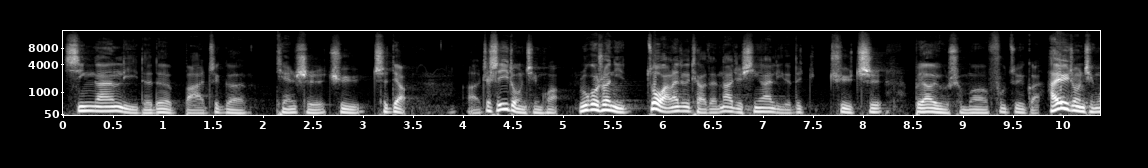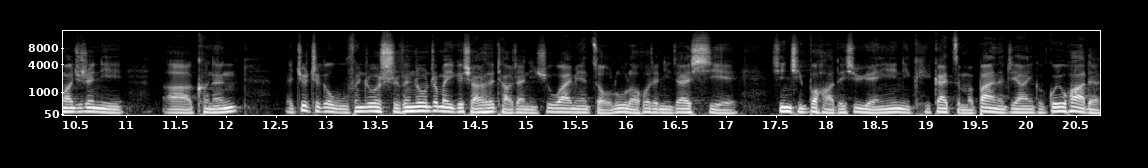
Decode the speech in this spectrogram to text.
心安理得的把这个甜食去吃掉，啊，这是一种情况。如果说你做完了这个挑战，那就心安理得的去吃，不要有什么负罪感。还有一种情况就是你，呃，可能。就这个五分钟、十分钟这么一个小小的挑战，你去外面走路了，或者你在写心情不好的一些原因，你可以该怎么办的这样一个规划的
